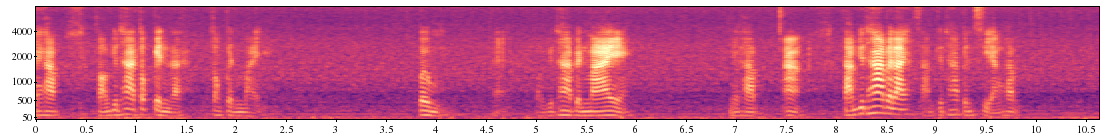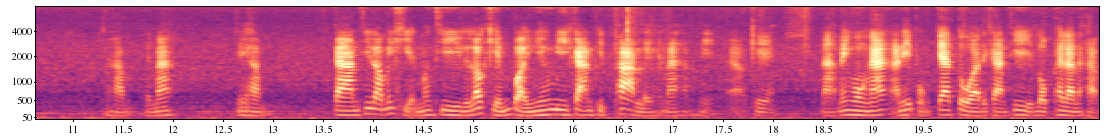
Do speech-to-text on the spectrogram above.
นะครับสองจุดห้าต้องเป็นอะไรต้องเป็นไม้ปึ้มสองจุดห้าเป็นไม้นี่ครับ อะามจุดห้าเป็นอะไรสามจุดห้าเป็นเสียงครับนะครับ เห็นไหมนี่ครับ การที่เราไม่เขียนบางที หรือเราเขียนบ่อยยังมีการผิดพลาดเลยเห็นไหมครับนี่โอเคนะไม่งงนะ อันนี้ผมแก้ตัวในการที่ลบให้แล้วนะครับ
